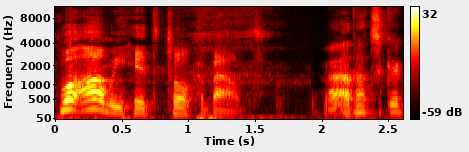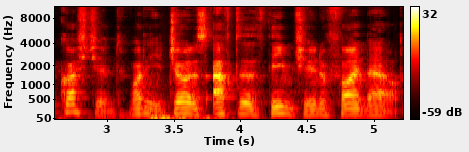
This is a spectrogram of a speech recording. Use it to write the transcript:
What are we here to talk about? Well, that's a good question. Why don't you join us after the theme tune and find out?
